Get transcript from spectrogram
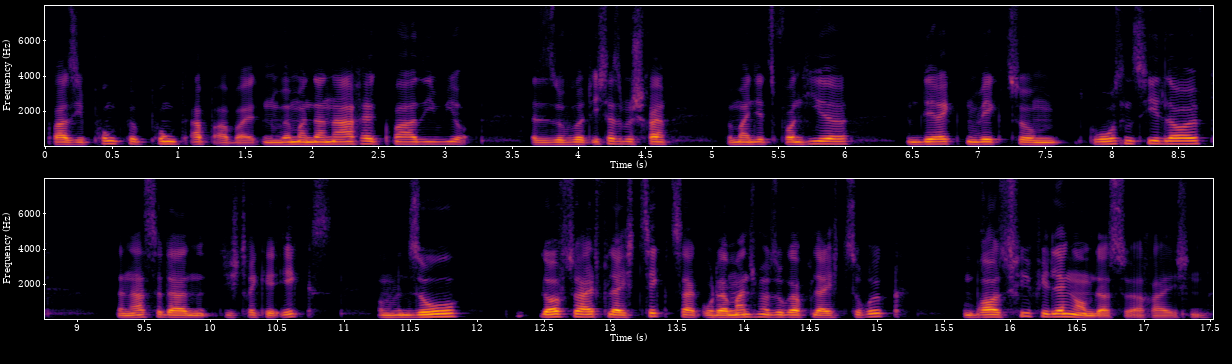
quasi Punkt für Punkt abarbeiten. Und wenn man dann nachher quasi, wie, also so würde ich das beschreiben, wenn man jetzt von hier im direkten Weg zum großen Ziel läuft, dann hast du dann die Strecke X und so läufst du halt vielleicht zickzack oder manchmal sogar vielleicht zurück und brauchst viel, viel länger, um das zu erreichen.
